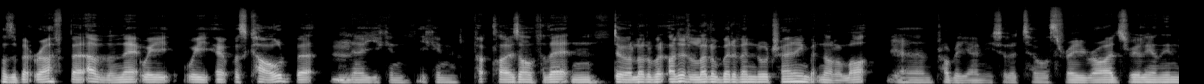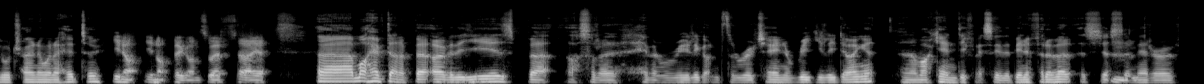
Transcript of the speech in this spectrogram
was a bit rough. But other than that, we we it was cold, but mm. you know you can you can put clothes on for that and do a little bit. I did a little bit of indoor training, but not a lot. Yeah. Um, probably only sort of two or three rides really on the indoor trainer when I had to. You're not you're not big on Zwift, are you? Um, I have done a bit over the years, but I sort of haven't really gotten into the routine of regularly doing it. Um, I can definitely see the benefit of it. It's just mm. a matter of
